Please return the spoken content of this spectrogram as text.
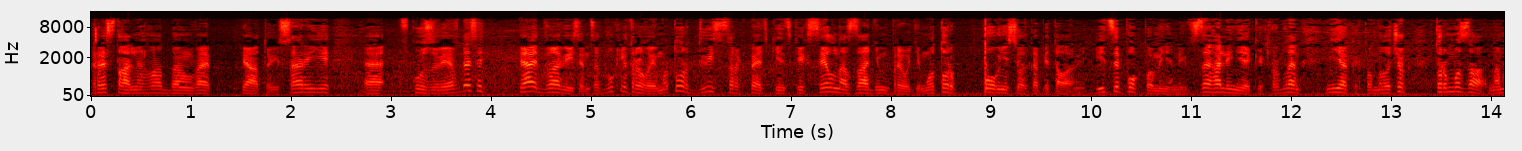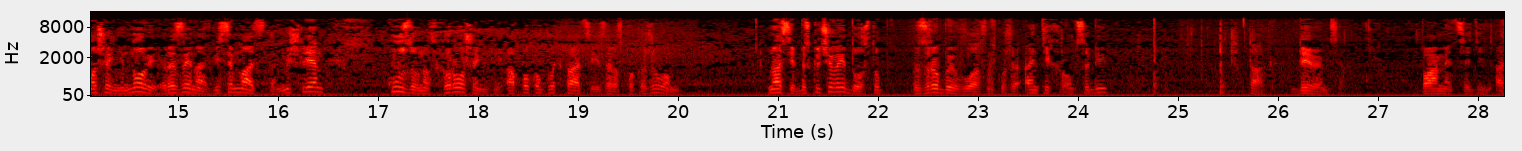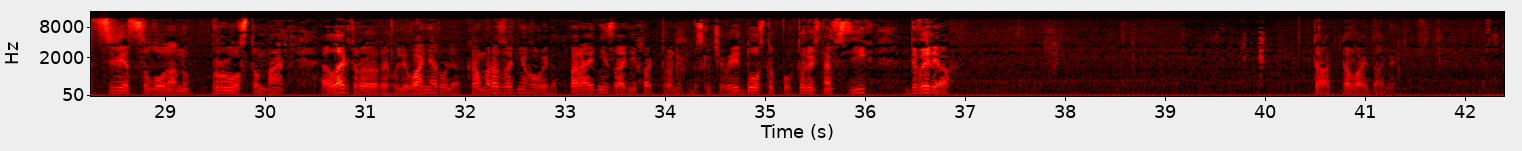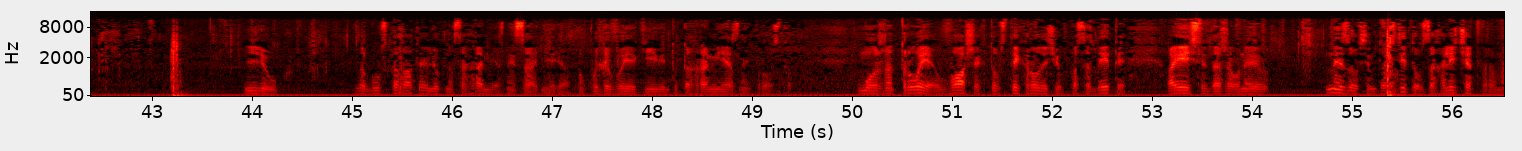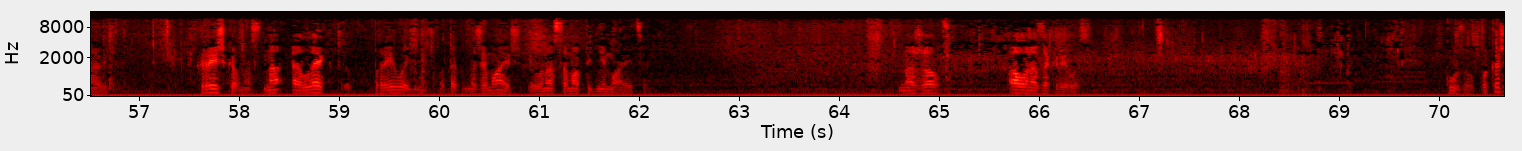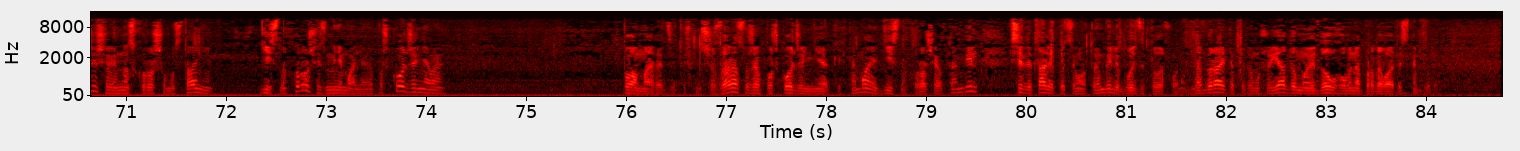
рестайлінгова BMW 5 серії е, в кузові F10 528. Це двохлітровий мотор, 245 кінських сил на задньому приводі. Мотор повністю откапіталений. І цепок поміняний. Взагалі ніяких проблем, ніяких помилочок. Тормоза на машині нові, резина 18 Мішлен. Кузов у нас хорошенький, а по комплектації зараз покажу вам. У нас є безключовий доступ. Зробив власник уже антихром собі. Так, дивимося. Пам'ять сидінь, а цвіт салона ну просто мед. Електрорегулювання руля, камера заднього виду, передній, задній парктронік, безключовий доступ, повторюсь, на всіх дверях. Так, давай далі. Люк. Забув сказати, люк у нас агромезний задній ряд. Ну подиви, який він тут агромезний просто. Можна троє ваших товстих родичів посадити, а якщо навіть вони не зовсім товсті, то взагалі четверо навіть. Кришка в нас на електроприводі. Отак нажимаєш і вона сама піднімається. Нажав, а вона закрилась. Кузов. Покажи, що він у нас в хорошому стані. Дійсно хороший, з мінімальними пошкодженнями. По Америці, точніше. Зараз вже пошкоджень ніяких немає. Дійсно хороший автомобіль. Всі деталі по цьому автомобілю будуть за телефоном. Набирайте, тому що я думаю, довго вона продаватись не буде.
